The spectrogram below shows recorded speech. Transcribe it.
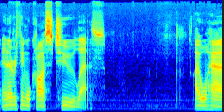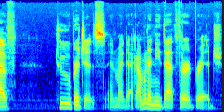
and everything will cost two less. I will have two bridges in my deck. I'm gonna need that third bridge.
